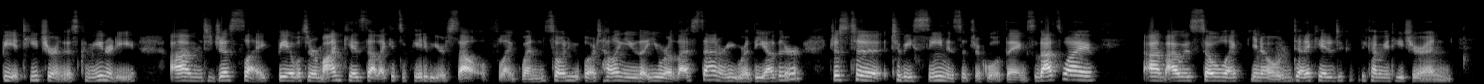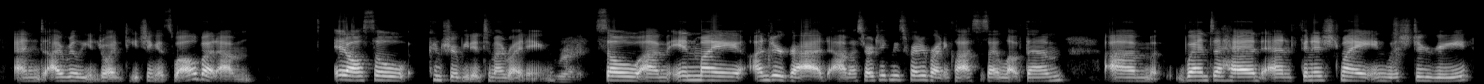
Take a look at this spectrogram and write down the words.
be a teacher in this community, um, to just like be able to remind kids that like it's okay to be yourself. Like when so many people are telling you that you are less than or you are the other, just to to be seen is such a cool thing. So that's why um, I was so like you know dedicated to becoming a teacher and and I really enjoyed teaching as well. But um, it also contributed to my writing. Right. So um, in my undergrad, um, I started taking these creative writing classes. I loved them. Um, went ahead and finished my English degree,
